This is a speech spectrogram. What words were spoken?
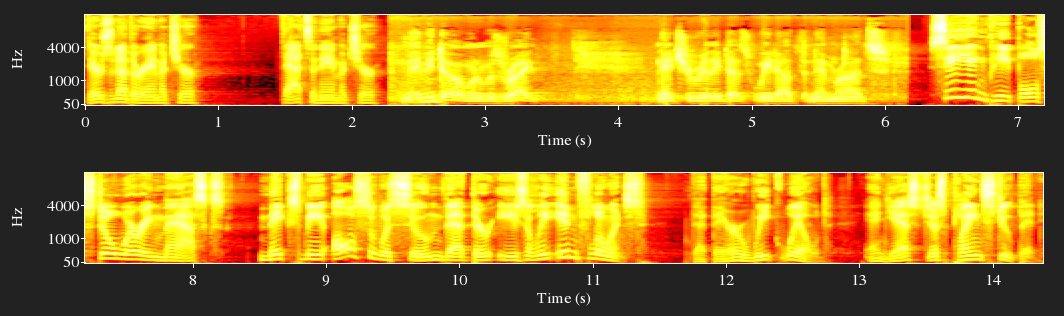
There's another amateur. That's an amateur. Maybe Darwin was right. Nature really does weed out the Nimrods. Seeing people still wearing masks makes me also assume that they're easily influenced, that they are weak willed, and yes, just plain stupid.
